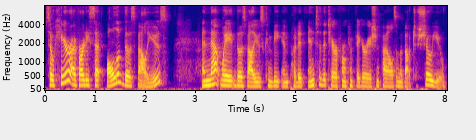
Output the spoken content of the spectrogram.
So here I've already set all of those values, and that way those values can be inputted into the Terraform configuration files I'm about to show you.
